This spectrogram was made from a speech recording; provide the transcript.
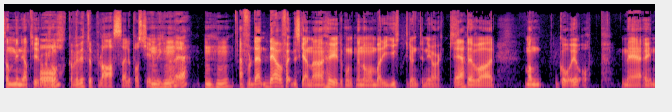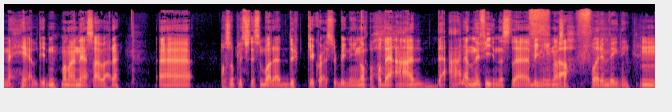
Sånn Åh, miniatyrversjon. kan vi bytte Plaza eller Postkirkebygget med det? Mhm. ja, for det, det var faktisk en av høydepunktene når man bare gikk rundt i New York. Yeah. Det var Man går jo opp med øynene hele tiden. Man har jo nesa i været. Eh, og så plutselig så bare dukker Chrysler-bygningen opp. Og det er, det er en av de fineste bygningene, Ja, altså. for en bygning. Mm.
